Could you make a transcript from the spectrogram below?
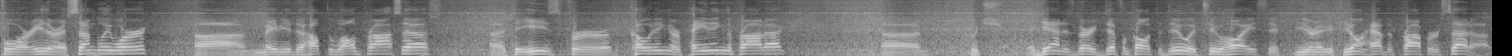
for either assembly work, uh, maybe to help the weld process, uh, to ease for coating or painting the product, uh, which again it's very difficult to do with two hoists if, you're, if you don't have the proper setup.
